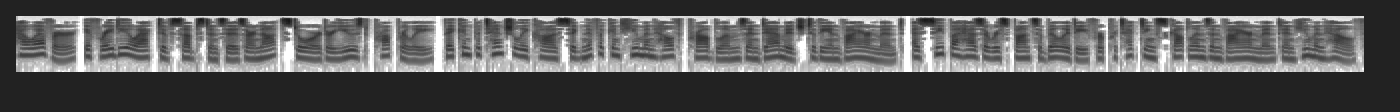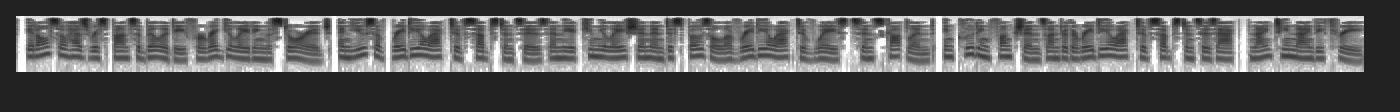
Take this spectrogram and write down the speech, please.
However, if radioactive substances are not stored or used properly, they can potentially cause significant human health problems and damage to the environment. As SEPA has a responsibility for protecting Scotland's environment and human health, it also has responsibility for regulating the storage and use of radioactive substances and the accumulation and disposal of radioactive wastes in Scotland, including functions under the Radioactive Substances Act 1993.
